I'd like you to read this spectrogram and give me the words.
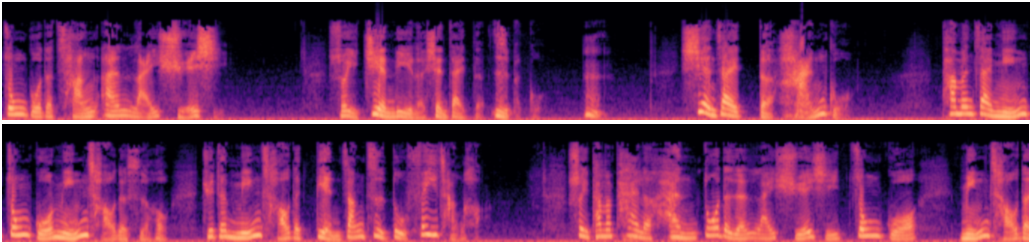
中国的长安来学习，所以建立了现在的日本国。嗯现在的韩国，他们在明中国明朝的时候，觉得明朝的典章制度非常好，所以他们派了很多的人来学习中国明朝的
